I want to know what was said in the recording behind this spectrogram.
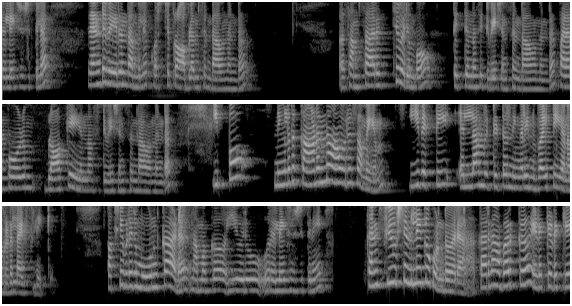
റിലേഷൻഷിപ്പിൽ രണ്ടുപേരും തമ്മിൽ കുറച്ച് പ്രോബ്ലംസ് ഉണ്ടാവുന്നുണ്ട്. സംസാരിച്ച് വരുമ്പോൾ തെറ്റുന്ന സിറ്റുവേഷൻസ് ഉണ്ടാവുന്നുണ്ട്. പലപ്പോഴും ബ്ലോക്ക് ചെയ്യുന്ന സിറ്റുവേഷൻസ് ഉണ്ടാവുന്നുണ്ട്. ഇപ്പോൾ നിങ്ങളിത് കാണുന്ന ആ ഒരു സമയം ഈ വ്യക്തി എല്ലാം വിട്ടിട്ട് നിങ്ങൾ ഇൻവൈറ്റ് ചെയ്യണം അവരുടെ ലൈഫിലേക്ക് പക്ഷേ ഇവിടെ ഒരു മൂൺ കാർഡ് നമുക്ക് ഈ ഒരു റിലേഷൻഷിപ്പിനെ കൺഫ്യൂഷനിലേക്ക് കൊണ്ടുവരാണ് കാരണം അവർക്ക് ഇടയ്ക്കിടയ്ക്ക്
